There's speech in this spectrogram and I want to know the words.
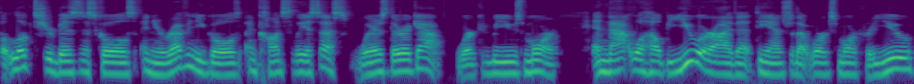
but look to your business goals and your revenue goals and constantly assess where's there a gap where could we use more and that will help you arrive at the answer that works more for you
